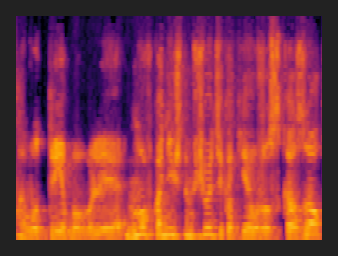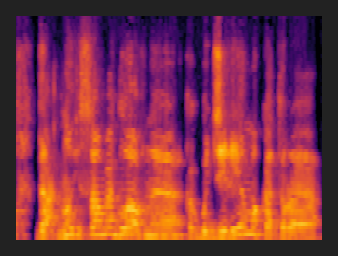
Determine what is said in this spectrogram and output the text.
вот требовали, но в конечном счете, как я уже сказал, да, ну и самое главное, как бы дилемма, которая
